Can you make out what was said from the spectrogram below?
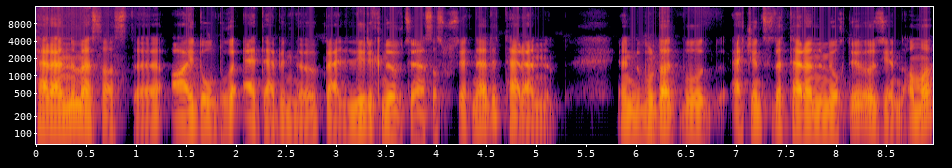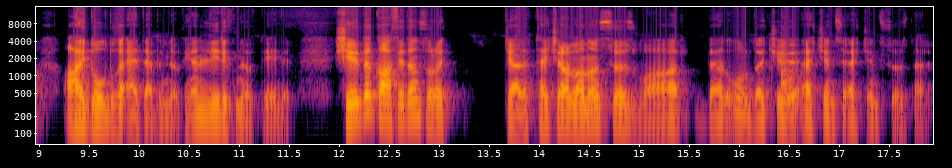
tərənnüm əsasdır. Aid olduğu ədəbi növ, bəli, lirik növ üçün əsas xüsusiyyət nədir? Tərənnüm. Yəni burada bu əkinçidə tərənnüm yoxdur öz yerində, amma aid olduğu ədəbi növ, yəni lirik növ deyilir. Şeirdə qafiyədən sonra gəlib təkrarlanan söz var. Bəli, oradakı əkinçi, əkinçi sözləri.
